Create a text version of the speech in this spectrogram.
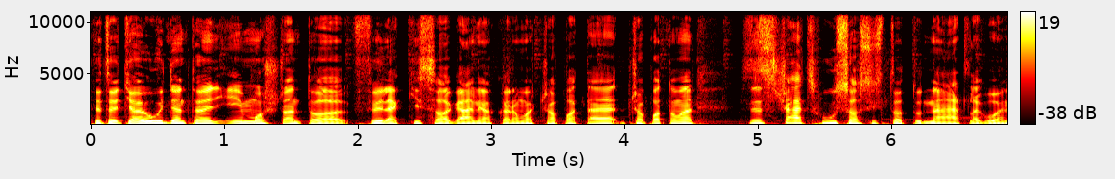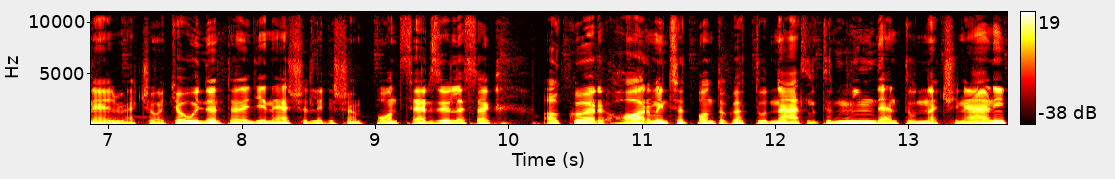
Tehát, hogyha úgy dönt, hogy én mostantól főleg kiszolgálni akarom a csapatá, csapatomat, ez a srác 20 asszisztot tudna átlagolni egy meccsen. Hogyha úgy döntöm, hogy én elsődlegesen pontszerző leszek, akkor 35 pontokat tudna átlagolni, tehát mindent tudna csinálni,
